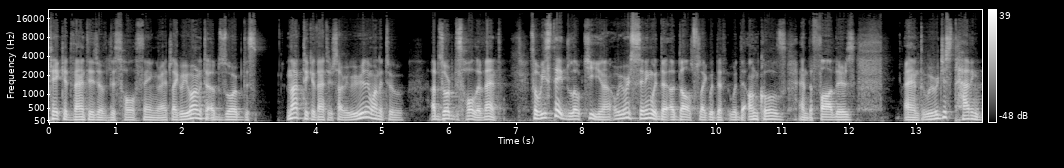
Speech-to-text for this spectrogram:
take advantage of this whole thing, right? Like we wanted to absorb this, not take advantage. Sorry, we really wanted to absorb this whole event. So we stayed low key. You know, we were sitting with the adults, like with the with the uncles and the fathers, and we were just having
